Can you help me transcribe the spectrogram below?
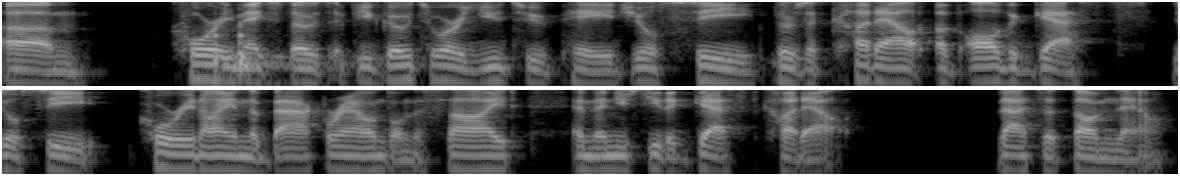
Um, Corey makes those. If you go to our YouTube page, you'll see there's a cutout of all the guests. You'll see Corey and I in the background on the side, and then you see the guest cut out. That's a thumbnail.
